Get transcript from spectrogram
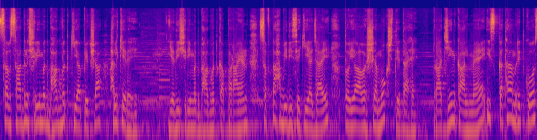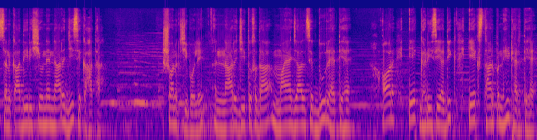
सब साधन श्रीमद् भागवत की अपेक्षा हल्के रहे। यदि श्रीमद् भागवत का पारायण सप्ताह विधि से किया जाए तो यह अवश्य मोक्ष देता है। प्राचीन काल में इस कथा अमृत को सनकादि ऋषियों ने नारद जी से कहा था। शौनक जी बोले, नारद जी तो सदा माया जाल से दूर रहते हैं। और एक घड़ी से अधिक एक स्थान पर नहीं ठहरते हैं।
